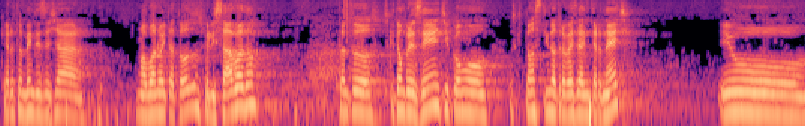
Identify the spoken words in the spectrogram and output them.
Quero também desejar uma boa noite a todos, um feliz sábado, tanto os que estão presentes como os que estão assistindo através da internet. Eu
